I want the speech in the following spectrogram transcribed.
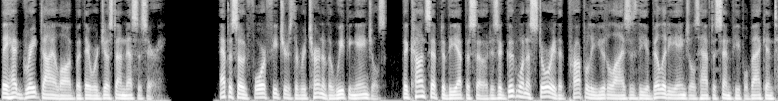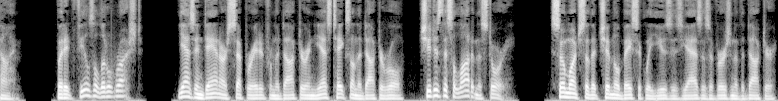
they had great dialogue, but they were just unnecessary. Episode 4 features the return of the Weeping Angels. The concept of the episode is a good one, a story that properly utilizes the ability angels have to send people back in time. But it feels a little rushed. Yaz and Dan are separated from the Doctor, and Yaz takes on the Doctor role. She does this a lot in the story. So much so that Chibnall basically uses Yaz as a version of the Doctor,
